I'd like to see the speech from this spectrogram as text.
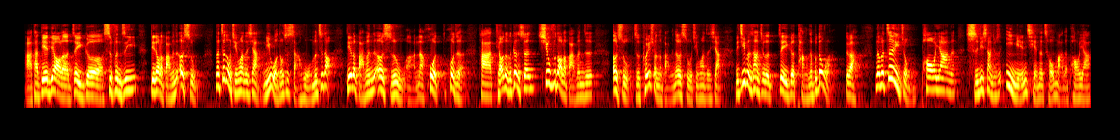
啊，它跌掉了这个四分之一，跌掉了百分之二十五。那这种情况之下，你我都是散户，我们知道跌了百分之二十五啊，那或或者它调整的更深，修复到了百分之二十五，只亏损了百分之二十五情况之下，你基本上就是这一个躺着不动了，对吧？那么这种抛压呢，实际上就是一年前的筹码的抛压。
